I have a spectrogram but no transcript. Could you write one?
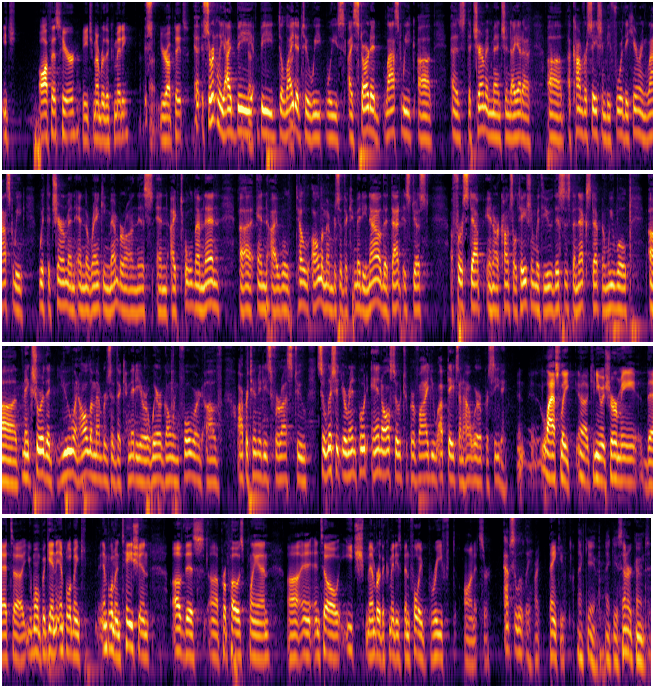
each office here, each member of the committee? Uh, your updates? Uh, certainly, I'd be yeah. be delighted to. We we I started last week, uh, as the chairman mentioned. I had a uh, a conversation before the hearing last week with the chairman and the ranking member on this, and I told them then Uh, and I will tell all the members of the committee now that that is just a first step in our consultation with you. This is the next step, and we will uh, make sure that you and all the members of the committee are aware going forward of opportunities for us to solicit your input and also to provide you updates on how we're proceeding. And lastly, uh, can you assure me that uh, you won't begin implement, implementation of this uh, proposed plan uh, until each member of the committee has been fully briefed on it, sir? Absolutely. All right. Thank you. Thank you. Thank you. Senator Coons.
